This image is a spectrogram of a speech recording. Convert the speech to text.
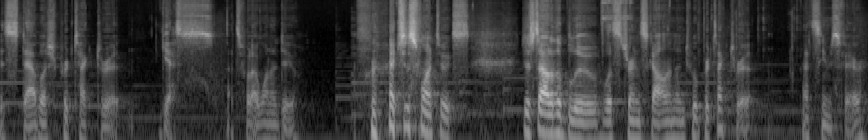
Establish protectorate. Yes, that's what I want to do. I just want to, just out of the blue, let's turn Scotland into a protectorate. That seems fair.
